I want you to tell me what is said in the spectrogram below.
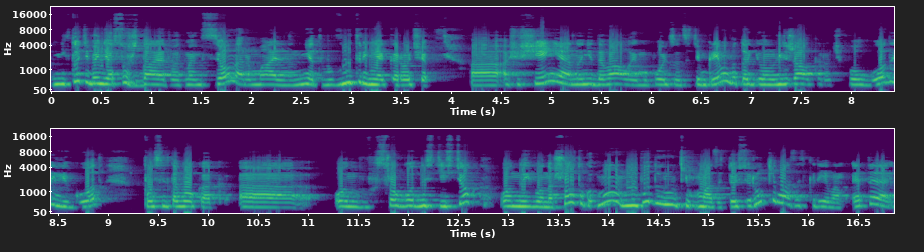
никто тебя не осуждает в этот момент, все нормально. Ну, нет, внутреннее, короче, а, ощущение, оно не давало ему пользоваться этим кремом. В итоге он лежал, короче, полгода или год после того, как а, он срок годности истек, он его нашел, такой, ну, не буду руки мазать. То есть руки мазать кремом, это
